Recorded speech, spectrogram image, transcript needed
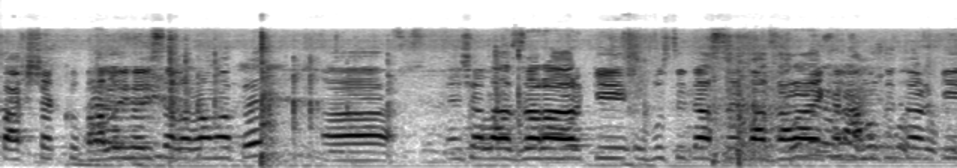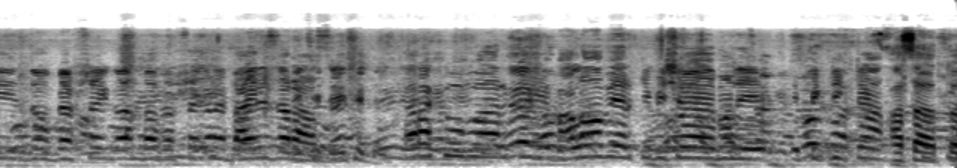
পাকশাক খুব ভালোই হয়েছে আল্লাহ আহ, ইনশাল্লাহ যারা আর কি উপস্থিত আছে বা যারা এখানে আমন্ত্রিত আর কি যে ব্যবসায়ীগণ বা ব্যবসায়ীগণের বাইরে যারা আছে তারা খুব আর কি ভালোভাবে আর কি বিষয়ে মানে পিকনিকটা আচ্ছা তো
